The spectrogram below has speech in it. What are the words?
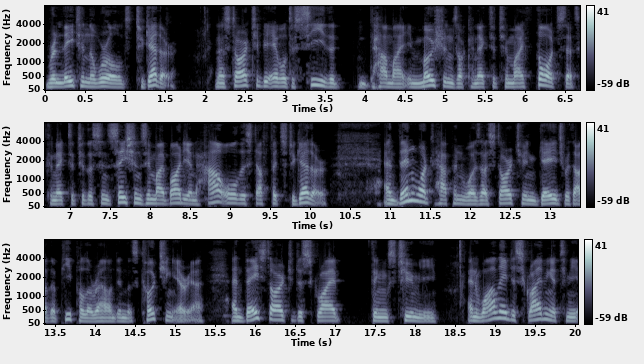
relate in the world together. And I start to be able to see that how my emotions are connected to my thoughts, that's connected to the sensations in my body, and how all this stuff fits together. And then what happened was I started to engage with other people around in this coaching area, and they started to describe things to me and while they're describing it to me,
